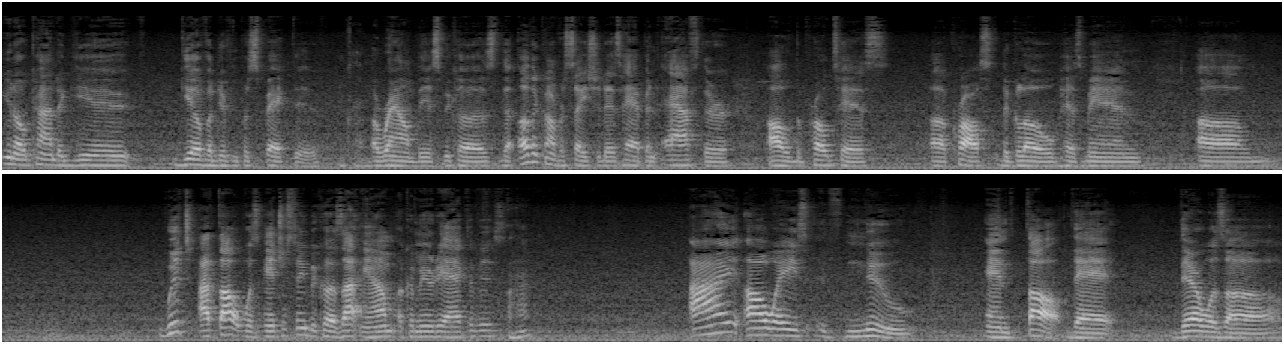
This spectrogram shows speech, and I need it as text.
you know, kind of give give a different perspective Okay. around this because the other conversation that's happened after all of the protests uh, across the globe has been, um, which I thought was interesting because I am a community activist. Uh huh. I always knew and thought that there was a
